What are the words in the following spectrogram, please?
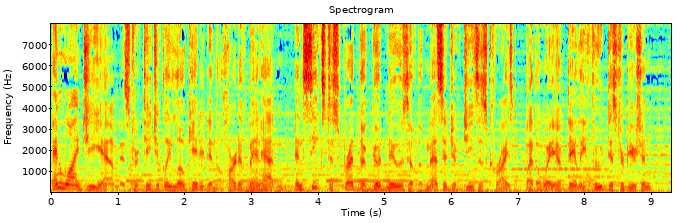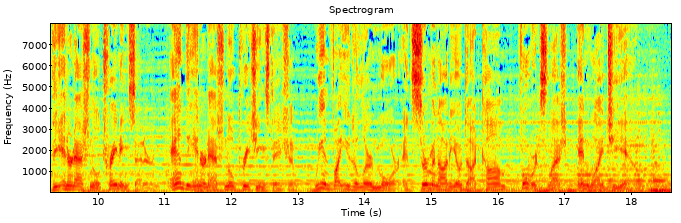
NYGM is strategically located in the heart of Manhattan and seeks to spread the good news of the message of Jesus Christ by the way of daily food distribution, the International Training Center, and the International Preaching Station. We invite you to learn more at sermonaudio.com forward slash NYGM.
